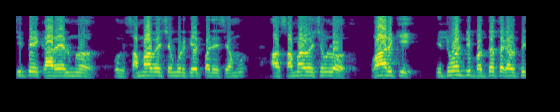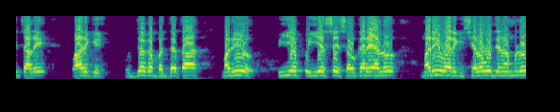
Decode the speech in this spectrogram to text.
సిపిఐ కార్యాలయంలో ఒక సమావేశం కూడా ఏర్పాటు చేశాము. ఆ సమావేశంలో వారికి ఎటువంటి భద్రత కల్పించాలి వారికి ఉద్యోగ భద్రత మరియు పిఎఫ్ ఈఎస్ఐ సౌకర్యాలు మరియు వారికి సెలవు దినములు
